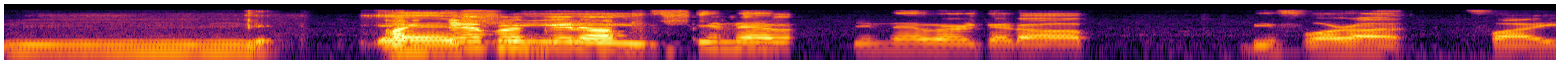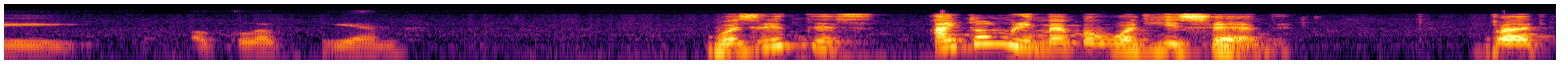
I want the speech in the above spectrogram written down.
Mm, I never she, get up. She never, she never get up before uh, five o'clock p.m. Was it this? I don't remember what he said. But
